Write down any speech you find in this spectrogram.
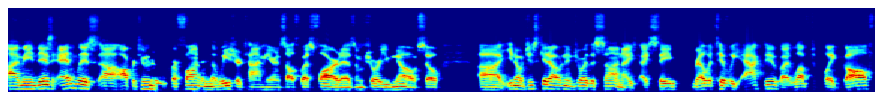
I mean, there's endless uh, opportunity for fun in the leisure time here in Southwest Florida, as I'm sure you know. So, uh, you know, just get out and enjoy the sun. I, I stay relatively active. I love to play golf.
